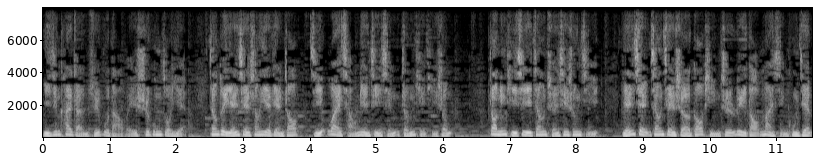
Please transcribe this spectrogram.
已经开展局部打围施工作业，将对沿线商业店招及外墙面进行整体提升，照明体系将全新升级。沿线将建设高品质绿道慢行空间，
